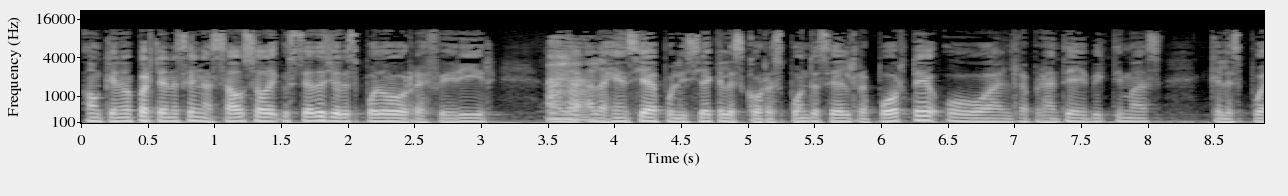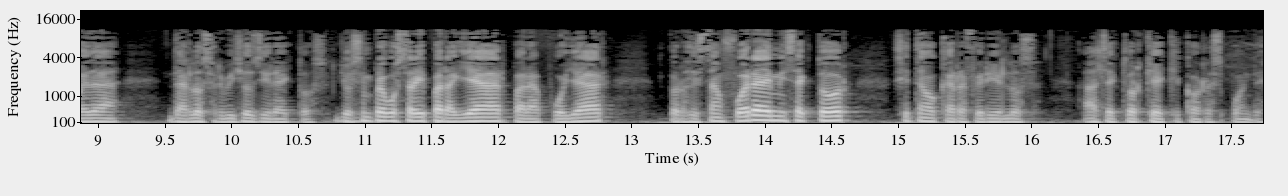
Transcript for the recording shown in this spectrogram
aunque no pertenezcan a South Salt Lake ustedes, yo les puedo referir a la, a la agencia de policía que les corresponde hacer el reporte o al representante de víctimas que les pueda dar los servicios directos. Yo siempre voy a estar ahí para guiar, para apoyar, pero si están fuera de mi sector, sí tengo que referirlos al sector que, que corresponde.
